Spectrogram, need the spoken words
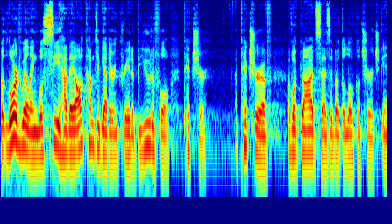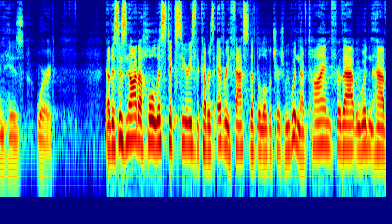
But Lord willing, we'll see how they all come together and create a beautiful picture, a picture of, of what God says about the local church in His Word. Now, this is not a holistic series that covers every facet of the local church. We wouldn't have time for that. We wouldn't have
